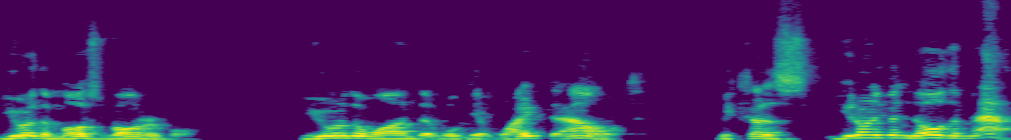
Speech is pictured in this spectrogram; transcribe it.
you're the most vulnerable. You're the one that will get wiped out because you don't even know the math.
